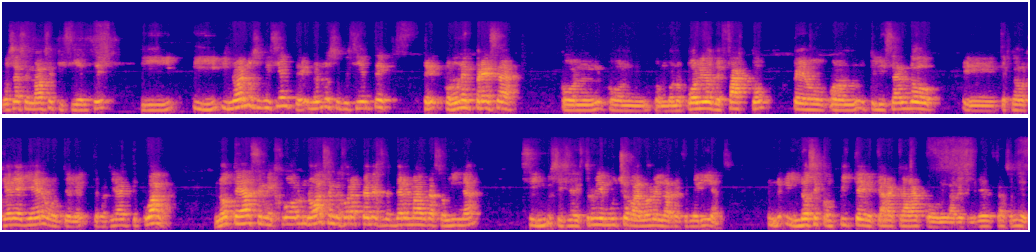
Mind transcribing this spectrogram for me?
no se hace más eficiente y, y, y no es lo suficiente, no es lo suficiente eh, con una empresa con, con, con monopolio de facto pero con, utilizando eh, tecnología de ayer o tecnología anticuada. No te hace mejor, no hace mejor a Pemex vender más gasolina si, si se destruye mucho valor en las refinerías y no se compite de cara a cara con la refinería de Estados Unidos.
